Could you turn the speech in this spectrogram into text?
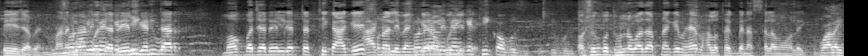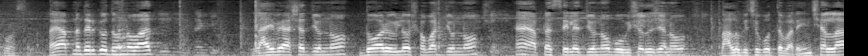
পেয়ে যাবেন। মানে মগবাজার ব্যাংকের ঠিক রেলগেটটার মগবাজার রেলগেটটার ঠিক আগে সোনালী ব্যাংকের সোনালী ব্যাংকের অপোজিটে ঠিক অপোজিট অসংখ্য ধন্যবাদ আপনাকে ভাইয়া ভালো থাকবেন আসসালামু আলাইকুম। ওয়ালাইকুম আসসালাম। ভাই আপনাদেরকেও ধন্যবাদ। লাইভে আসার জন্য দোয়া রইল সবার জন্য। হ্যাঁ আপনার ছেলের জন্য ভবিষ্যতে যেন ভালো কিছু করতে পারে। ইনশাল্লাহ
